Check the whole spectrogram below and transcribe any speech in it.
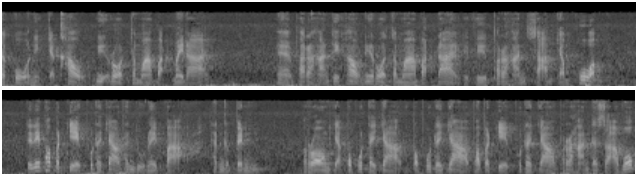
สโกนี่จะเข้านิโรธสมาบัติไม่ได้พระอรหันต์ที่เข้านิโรธสมาบัติได้ก็คือพระอรหันต์สามจำพวกทีนี้พระปัจเจกพุทธเจ้าท่านอยู่ในป่า ท่านก็เป็นรองจากพระพุทธเจ้า พระพุทธเจ้า พระปัจเจกพุทธเจ้า พระอรหันตสาวก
